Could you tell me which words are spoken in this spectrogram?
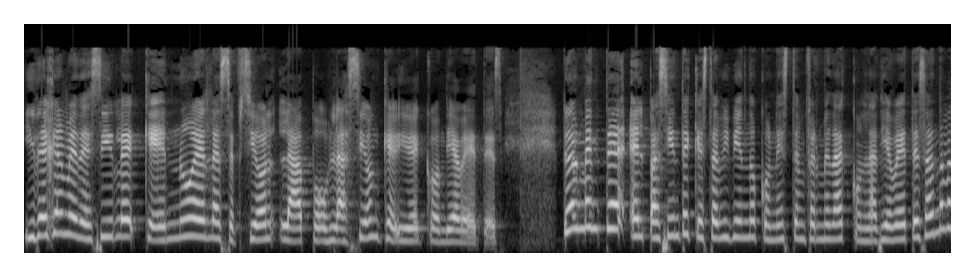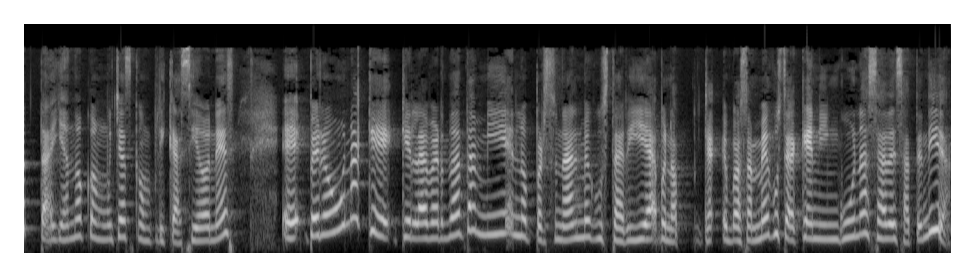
Y déjenme decirle que no es la excepción la población que vive con diabetes. Realmente el paciente que está viviendo con esta enfermedad, con la diabetes, anda batallando con muchas complicaciones, eh, pero una que, que, la verdad a mí en lo personal me gustaría, bueno, o sea, me gustaría que ninguna sea desatendida,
